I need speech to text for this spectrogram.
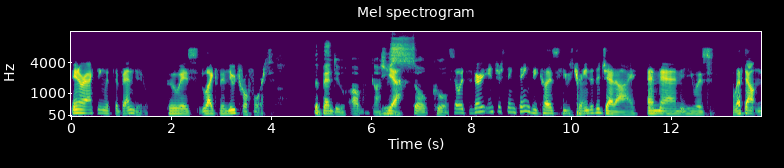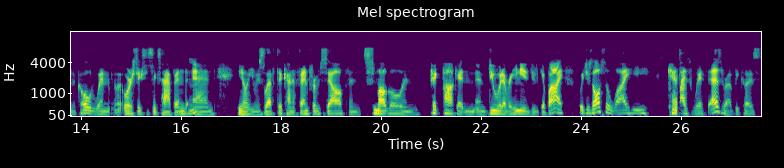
interacting with the Bendu, who is like the neutral force. The Bendu, oh my gosh, it's Yeah. so cool. So it's a very interesting thing because he was trained as a Jedi and then he was left out in the cold when Order 66 happened Mhm. and you know he was left to kind of fend for himself and smuggle and pickpocket and, and do whatever he needed to do to get by, which is also why he connects with Ezra because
